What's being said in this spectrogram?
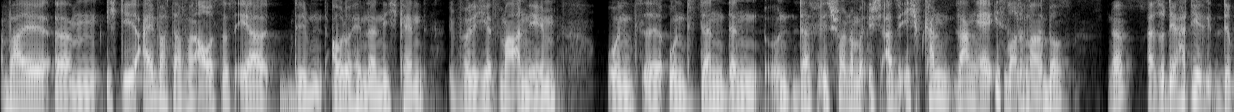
weil ähm, ich gehe einfach davon aus, dass er den Autohändler nicht kennt. Würde ich jetzt mal annehmen. Und äh, und dann dann und das ist schon ich, also ich kann sagen, er ist Warte mal. Aber, ne? Also der hat dir der,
